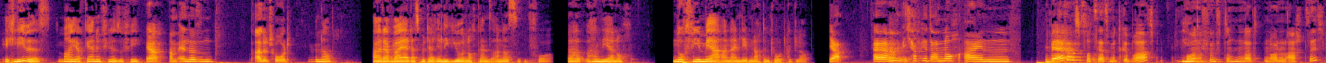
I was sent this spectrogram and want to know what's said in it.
ich liebe es. Mache ich auch gerne in Philosophie. Ja, am Ende sind alle tot. Genau. Aber da war ja das mit der Religion noch ganz anders vor. Da haben die ja noch, noch viel mehr an ein Leben nach dem Tod geglaubt. Ja, ähm, ich habe hier dann noch einen Wertungsprozess mitgebracht von 1589.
